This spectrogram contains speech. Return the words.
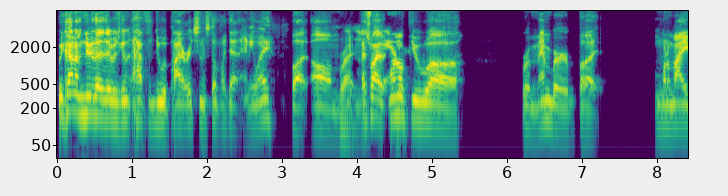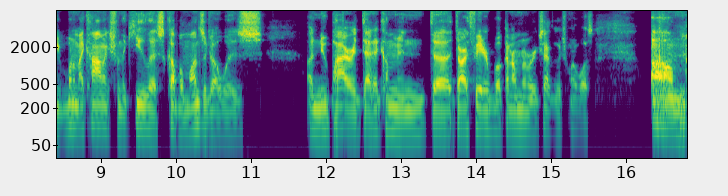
We kind of knew that it was going to have to do with pirates and stuff like that anyway. But um, Right. That's why I don't know if you uh remember, but one of my one of my comics from the key list a couple months ago was a new pirate that had come in the Darth Vader book. I don't remember exactly which one it was. Um,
